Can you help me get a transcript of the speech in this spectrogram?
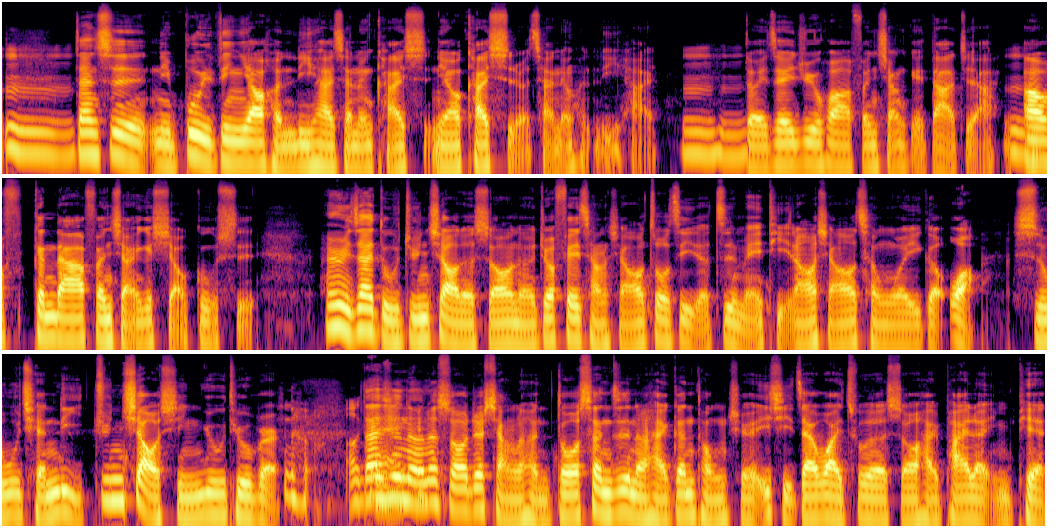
嗯，但是你不一定要很厉害才能开始，你要开始了才能很厉害。嗯哼，对这一句话分享给大家，要跟大家分享一个小故事。Henry 在读军校的时候呢，就非常想要做自己的自媒体，然后想要成为一个哇。”史无前例军校型 YouTuber，但是呢，那时候就想了很多，甚至呢还跟同学一起在外出的时候还拍了影片，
